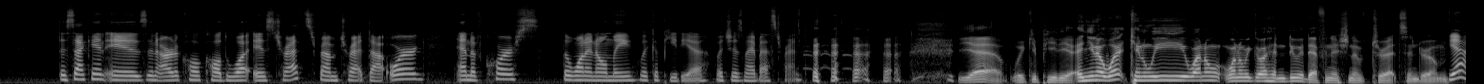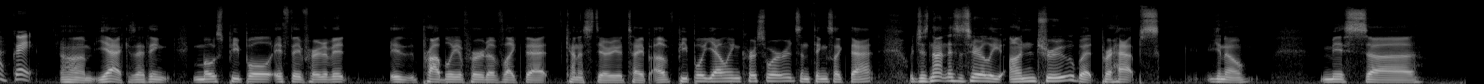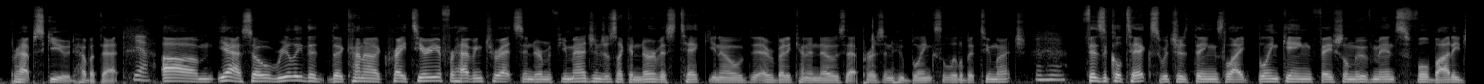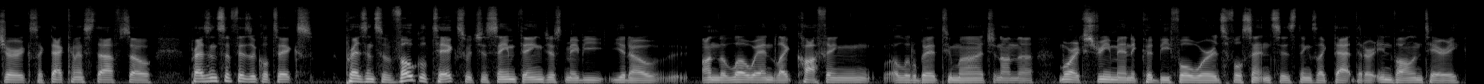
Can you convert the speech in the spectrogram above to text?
The second is an article called What is Tourette's from Tourette.org. And of course, the one and only Wikipedia, which is my best friend. Yeah, Wikipedia. And you know what? Can we why don't why don't we go ahead and do a definition of Tourette syndrome? yeah, great. Um, yeah, because I think most people, if they've heard of it, is, probably have heard of like that kind of stereotype of people yelling curse words and things like that, which is not necessarily untrue, but perhaps you know, miss. Uh, Perhaps skewed. How about that? Yeah. Um, yeah. So really, the the kind of criteria for having Tourette syndrome, if you imagine just like a nervous tic, you know, everybody kind of knows that person who blinks a little bit too much. Physical tics, which are things like blinking, facial movements, full body jerks, like that kind of stuff. So presence of physical tics. Presence of vocal tics, which is the same thing, just maybe you know on the low end, like coughing a little bit too much, and on the more extreme end, it could be full words, full sentences, things like that that are involuntary.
